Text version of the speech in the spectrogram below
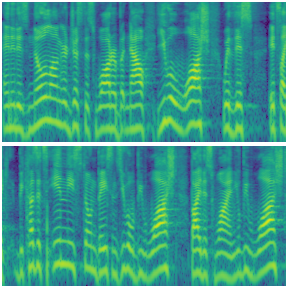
And it is no longer just this water, but now you will wash with this. It's like because it's in these stone basins, you will be washed by this wine. You'll be washed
